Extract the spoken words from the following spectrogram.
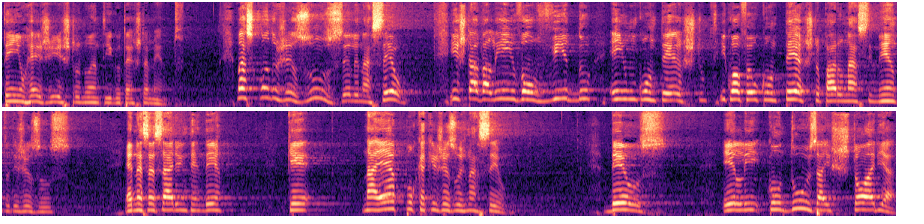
tem um registro no Antigo Testamento. Mas quando Jesus ele nasceu, estava ali envolvido em um contexto. E qual foi o contexto para o nascimento de Jesus? É necessário entender que na época que Jesus nasceu, Deus ele conduz a história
